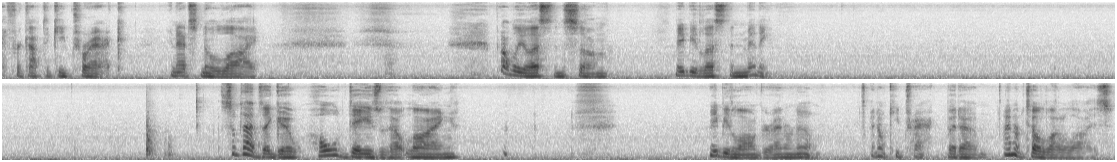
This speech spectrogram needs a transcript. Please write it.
I forgot to keep track, and that's no lie. Probably less than some, maybe less than many. Sometimes I go whole days without lying. maybe longer, I don't know. I don't keep track, but um, I don't tell a lot of lies.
